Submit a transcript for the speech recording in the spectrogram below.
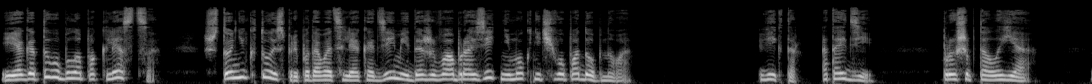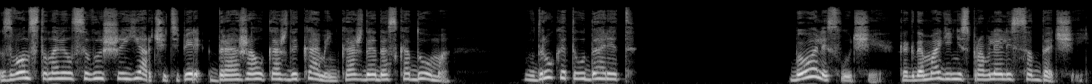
и я готова была поклясться, что никто из преподавателей Академии даже вообразить не мог ничего подобного. «Виктор, отойди», — прошептала я. Звон становился выше и ярче, теперь дрожал каждый камень, каждая доска дома — Вдруг это ударит... Бывали случаи, когда маги не справлялись с отдачей,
